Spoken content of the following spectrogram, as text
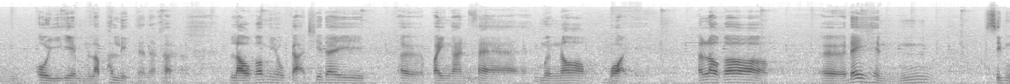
ำ OEM รับผลิตเนี่ยนะครับ เราก็มีโอกาสที่ได้เอ่อไปงานแฟร์เมืองนอกบ่อย แล้วเราก็เอ่อได้เห็นสิน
